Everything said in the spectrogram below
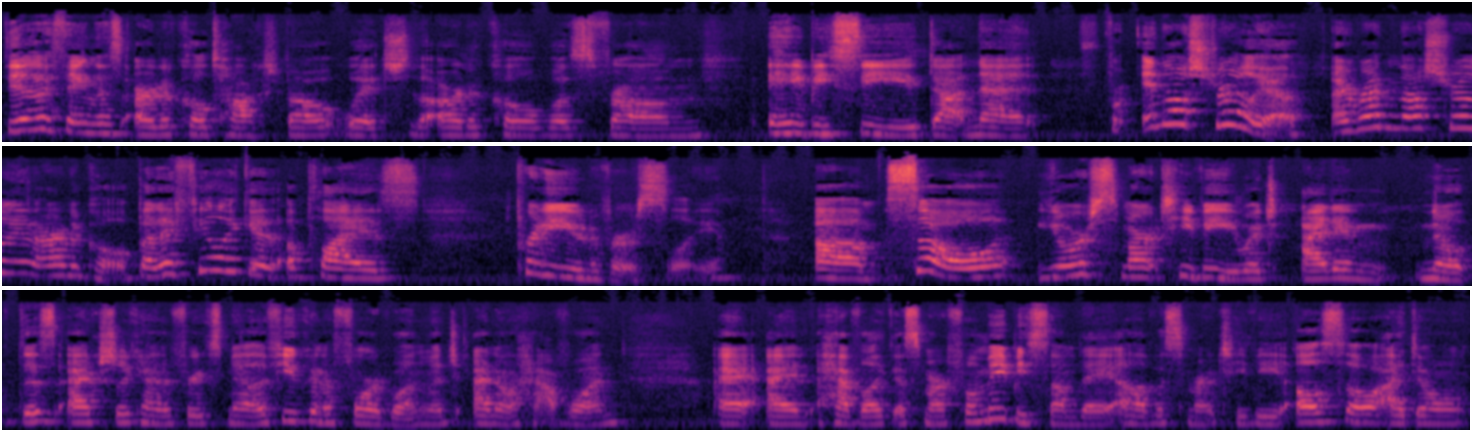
the other thing this article talked about, which the article was from ABC.net for, in Australia. I read an Australian article, but I feel like it applies pretty universally. Um, so, your smart TV, which I didn't know, this actually kind of freaks me out. If you can afford one, which I don't have one, I, I have like a smartphone. Maybe someday I'll have a smart TV. Also, I don't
